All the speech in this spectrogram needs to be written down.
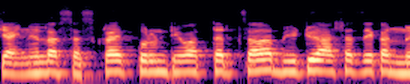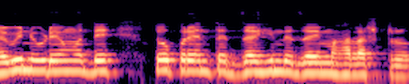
चॅनलला सबस्क्राईब करून ठेवा. तर चला भेटूया अशाच एका नवीन व्हिडिओमध्ये. तोपर्यंत जय हिंद जय महाराष्ट्र.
